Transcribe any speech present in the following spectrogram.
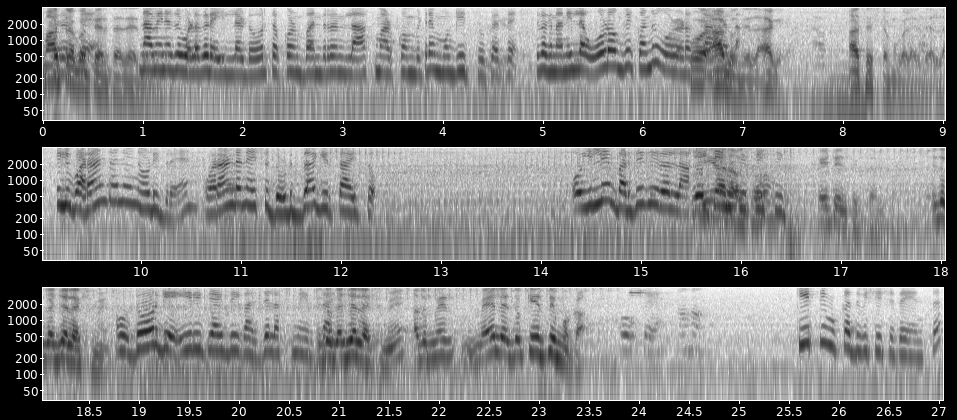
ಮಾತ್ರ ಗೊತ್ತಿರ್ತದೆ. ನಾವೇನಾದ್ರೂ ಒಳಗಡೆ ಇಲ್ಲ ಡೋರ್ ತಕೊಂಡ್ ಬಂದ್ರೆ ಲಾಕ್ ಮಾಡ್ಕೊಂಡ್ಬಿಟ್ರೆ ಮುಗೀತು ಕತೆ. ಇವಾಗ ನಾನು ಇಲ್ಲ ಓಡೋಗ್ಬೇಕು ಅಂದ್ರೆ ಓಡೋಡಕ್ ಓ- ಆಗೋದಿಲ್ಲ ಹಾಗೆ. ಆ ಸಿಸ್ಟಮ್ಗಳಿದೆಲ್ಲ ಇಲ್ಲಿ ವರಾಂಡನೆ ನೋಡಿದ್ರೆ ವರಾಂಡನೆ ಎಷ್ಟು ದೊಡ್ಡದಾಗಿರ್ತಾ ಇತ್ತು. ಓ ಇಲ್ಲೇ ಬರ್ದಿದಿರಲ್ಲ eighteen fifty six eighteen six ಅಂತ. ಇದು ಗಜಲಕ್ಷ್ಮಿ. ಓ ಡೋರ್ಗೆ ಈ ರೀತಿಯಾಗಿ ಗಜಲಕ್ಷ್ಮಿ ಇದು ಇರ್ತಾ ಗಜಲಕ್ಷ್ಮಿ ಅದು ಮೇಲ್- ಕೀರ್ತಿ ಮುಖ ಕೀರ್ತಿ ಮುಖದ ವಿಶೇಷತೆ ಏನು ಸರ್?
